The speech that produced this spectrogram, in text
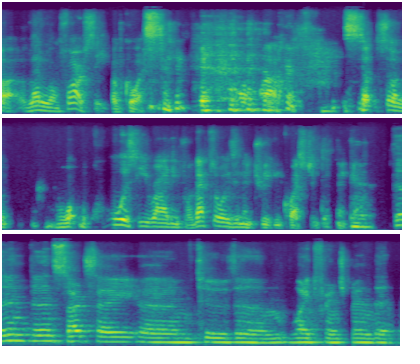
uh, let alone Farsi, of course. uh, so, so who is he writing for? That's always an intriguing question to think. Yeah. Didn't didn't Sartre say um, to the white Frenchman that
